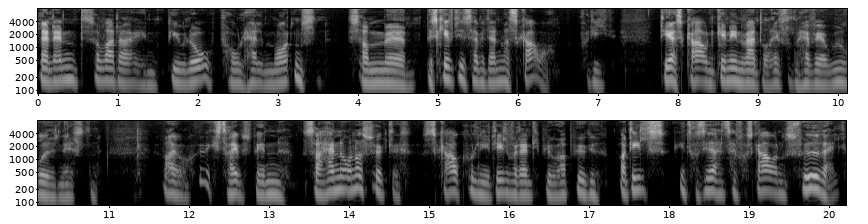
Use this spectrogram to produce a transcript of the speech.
Blandt andet så var der en biolog, Paul Hall Mortensen, som øh, beskæftigede sig med Danmarks skarver, fordi det er skarven genindvandret efter den har været udryddet næsten, var jo ekstremt spændende. Så han undersøgte skarvkolonier, dels hvordan de blev opbygget, og dels interesserede han sig for skarvernes fødevalg.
